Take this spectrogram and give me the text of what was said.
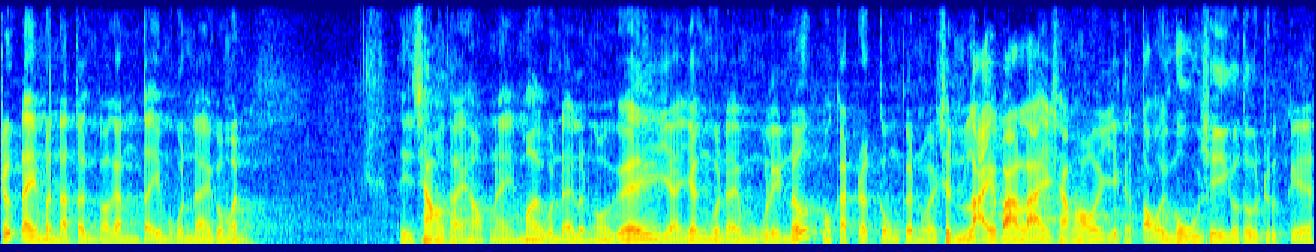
Trước đây mình đã từng có ganh tị một huynh đệ của mình thì sau thời học này mời huynh đệ lên ngồi ghế và dân huynh đệ một ly nước một cách rất cung kính và xin lại ba lại sám hối về cái tội ngu si của tôi trước kia.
